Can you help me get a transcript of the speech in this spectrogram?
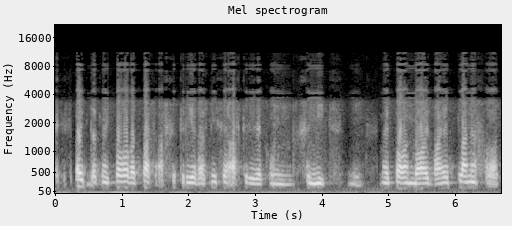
Ek is spyt dat my pa wat pas afgetree was, nie sy aftrede kon geniet nie. My pa en ma het baie planne gehad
